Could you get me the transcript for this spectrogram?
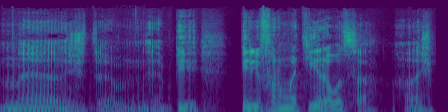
э, значит, переформатироваться, значит,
